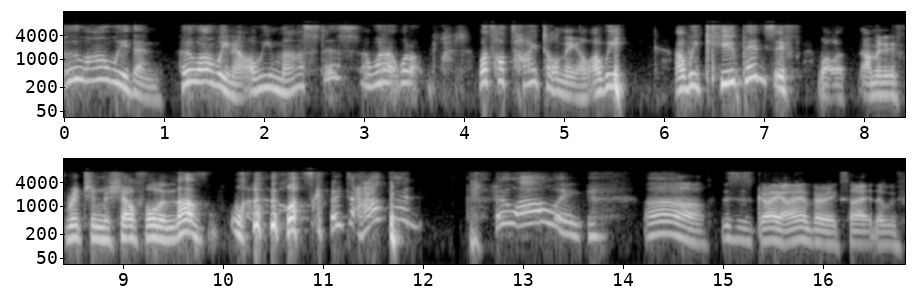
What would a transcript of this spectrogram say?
Who are we then? Who are we now? Are we masters? What? What? What's our title, Neil? Are we? Are we cupids? If well, I mean, if Rich and Michelle fall in love, what, what's going to happen? Who are we? Oh, this is great. I am very excited that we've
